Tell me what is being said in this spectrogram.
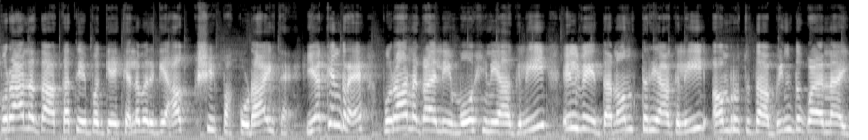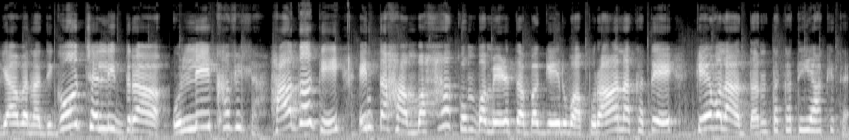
ಪುರಾಣದ ಕಥೆ ಬಗ್ಗೆ ಕೆಲವರಿಗೆ ಆಕ್ಷೇಪ ಕೂಡ ಇದೆ. ಯಾಕೆಂದ್ರೆ ಪುರಾಣಗಳಲ್ಲಿ ಮೋಹಿನಿ ಆಗಲಿ ಇಲ್ವೇ ಧನೋಂತರಿ ಆಗಲಿ ಅಮೃತದ ಬಿಂದುಗಳನ್ನ ಯಾವ ನದಿಗೋ ಚೆಲ್ಲಿದ್ರ ಉಲ್ಲೇಖವಿಲ್ಲ. ಹಾಗಾಗಿ ಇಂತಹ ಮಹಾಕುಂಭ ಮೇಳದ ಬಗ್ಗೆ ಇರುವ ಪುರಾಣ ಕಥೆ ಕೇವಲ ದಂತಕಥೆಯಾಗಿದೆ.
